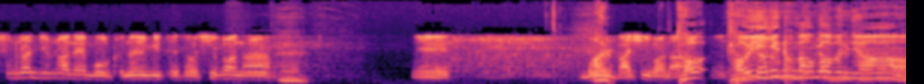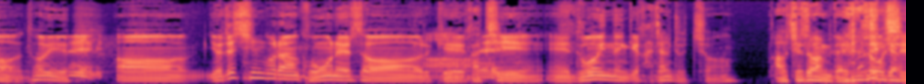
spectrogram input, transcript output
중간중간에 뭐 그늘 밑에서 쉬거나, 네. 예. 뭘 아니, 마시거나. 더, 예. 더 이기는 방법은요, 더위, 네. 어, 여자친구랑 공원에서 이렇게 아, 같이 예, 누워 있는 게 가장 좋죠. 아, 죄송합니다. 윤성호 씨.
